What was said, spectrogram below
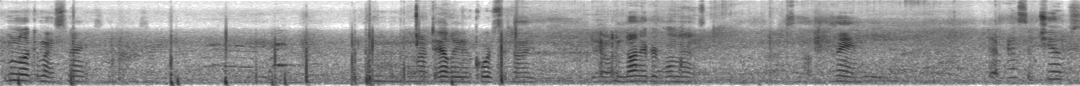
I'm gonna look at my snacks. Mm, not daily, of course, it's not. Daily. Not every one is. It's not the same. Did I pass the chips?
